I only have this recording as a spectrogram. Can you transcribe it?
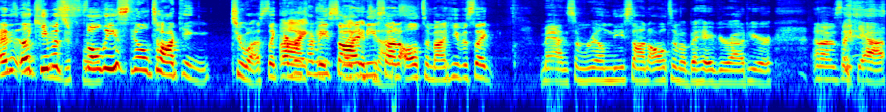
And like he was fully still talking to us. Like every I- time he it- saw like, a Nissan nuts. Altima, he was like, "Man, some real Nissan Altima behavior out here." And I was like, "Yeah."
